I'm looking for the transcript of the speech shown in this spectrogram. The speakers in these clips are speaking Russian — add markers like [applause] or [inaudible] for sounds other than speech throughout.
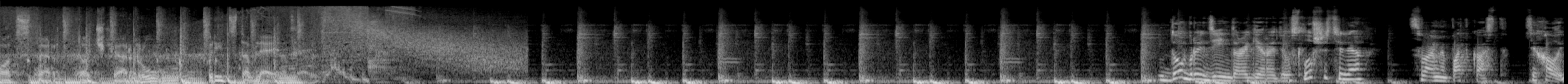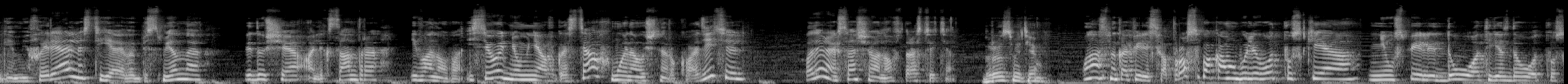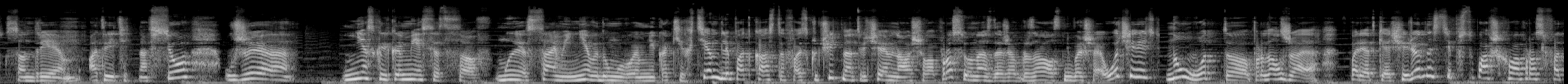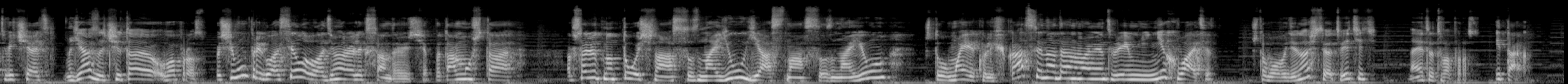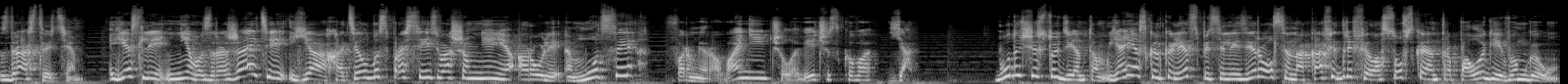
Отстар.ру представляет Добрый день, дорогие радиослушатели. С вами подкаст «Психология, мифы и реальность». Я его бессменная ведущая Александра Иванова. И сегодня у меня в гостях мой научный руководитель Владимир Александрович Иванов. Здравствуйте. Здравствуйте. У нас накопились вопросы, пока мы были в отпуске. Не успели до отъезда в отпуск с Андреем ответить на все. Уже несколько месяцев мы сами не выдумываем никаких тем для подкастов, а исключительно отвечаем на ваши вопросы. У нас даже образовалась небольшая очередь. Ну вот, э, продолжая в порядке очередности поступавших вопросов отвечать, я зачитаю вопрос. Почему пригласила Владимира Александровича? Потому что абсолютно точно осознаю, ясно осознаю, что моей квалификации на данный момент времени не хватит, чтобы в одиночестве ответить на этот вопрос. Итак, здравствуйте. Если не возражаете, я хотел бы спросить ваше мнение о роли эмоций в формировании человеческого «я». Будучи студентом, я несколько лет специализировался на кафедре философской антропологии в МГУ.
